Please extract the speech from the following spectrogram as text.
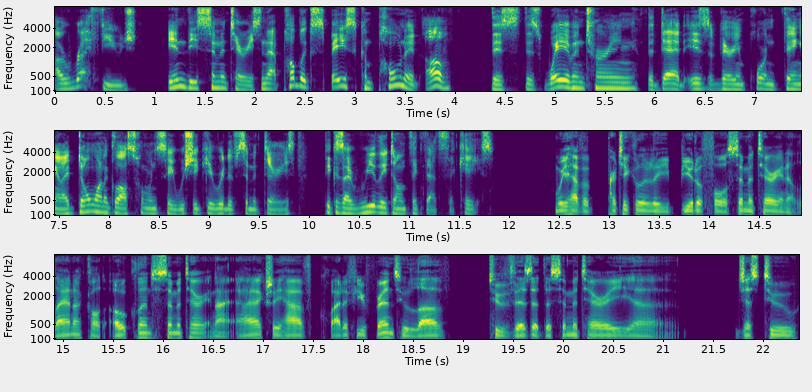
a refuge in these cemeteries. And that public space component of this this way of interring the dead is a very important thing. And I don't want to gloss over and say we should get rid of cemeteries because I really don't think that's the case. We have a particularly beautiful cemetery in Atlanta called Oakland Cemetery, and I, I actually have quite a few friends who love to visit the cemetery uh, just to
